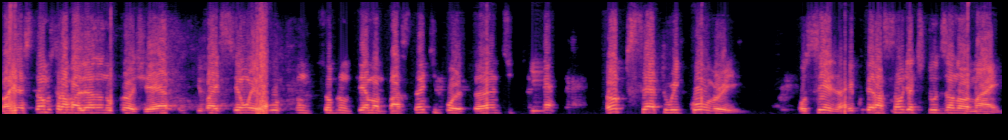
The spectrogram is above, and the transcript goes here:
nós já estamos trabalhando no projeto, que vai ser um e-book sobre um tema bastante importante, que é Upset Recovery, ou seja, recuperação de atitudes anormais.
